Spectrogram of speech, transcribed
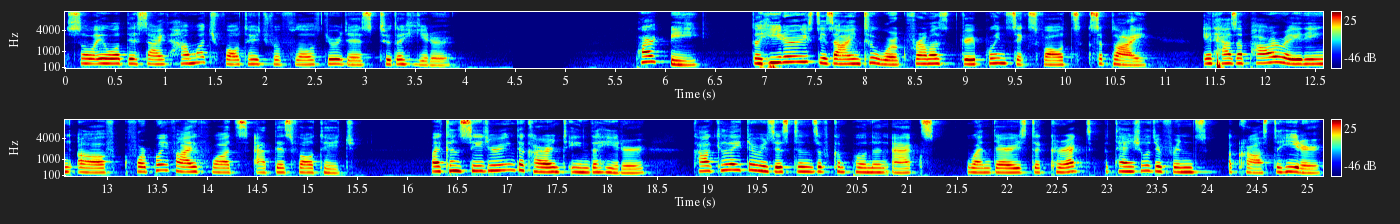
so it will decide how much voltage will flow through this to the heater. Part B. The heater is designed to work from a 3.6 volts supply. It has a power rating of 4.5 watts at this voltage. By considering the current in the heater, calculate the resistance of component X when there is the correct potential difference across the heater.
